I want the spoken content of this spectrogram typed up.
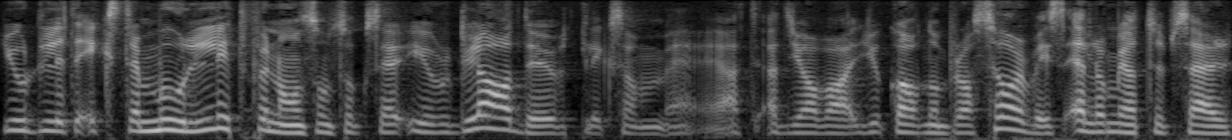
gjorde lite extra mulligt för någon som såg så här urglad ut, liksom, eh, att, att jag var, gav någon bra service. Eller om jag typ så här,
